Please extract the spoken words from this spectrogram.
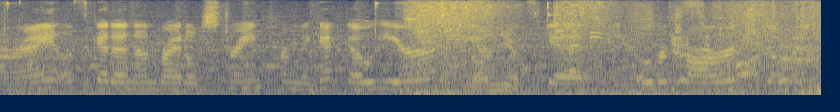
Alright, let's get an unbridled strength from the get-go here. And let's get an overcharge going.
